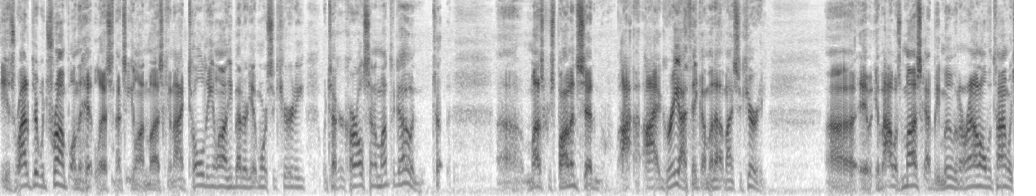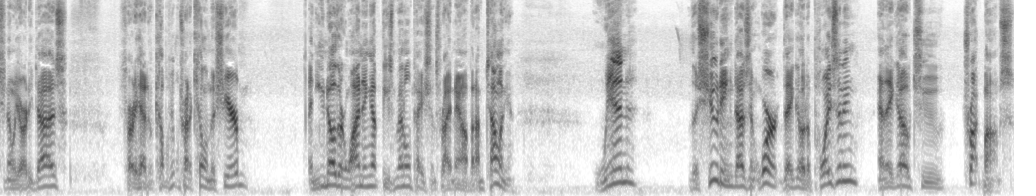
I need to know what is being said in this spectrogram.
is right up there with Trump on the hit list, and that's Elon Musk. And I told Elon he better get more security with Tucker Carlson a month ago, and uh, Musk responded and said, I, I, agree. I think I'm going to up my security. Uh, if, if, I was Musk, I'd be moving around all the time, which you know he already does. He's already had a couple people try to kill him this year. And you know they're winding up these mental patients right now. But I'm telling you, when the shooting doesn't work, they go to poisoning and they go to truck bombs.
